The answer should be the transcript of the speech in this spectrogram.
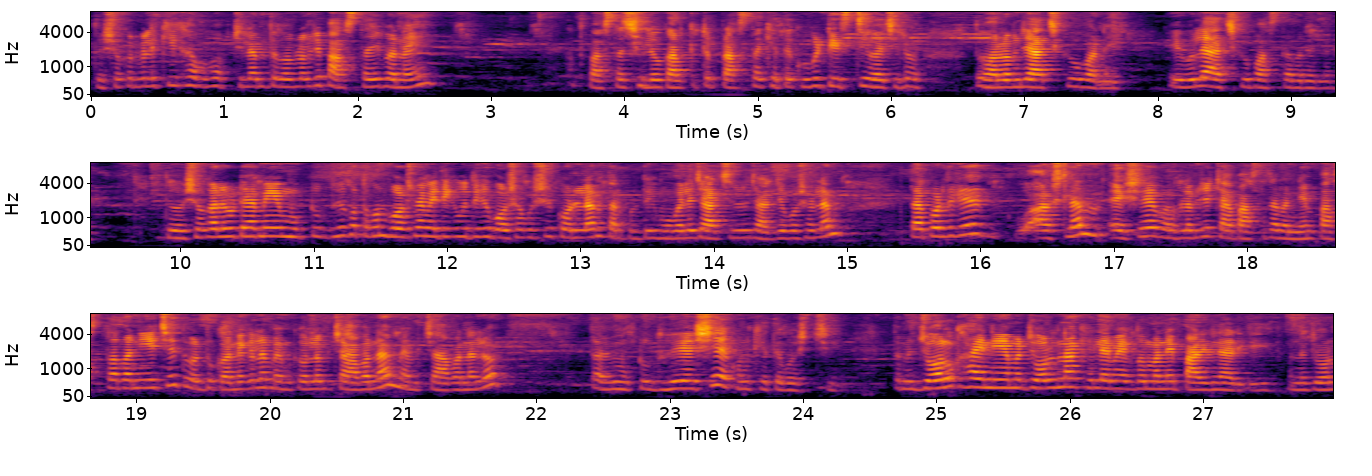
তো সকালবেলা কী খাব ভাবছিলাম, তো ভাবলাম যে পাস্তাই বানাই। পাস্তা ছিল, কালকে একটা পাস্তা খেতে খুবই টেস্টি হয়েছিল। তো ভাবলাম যে আজকেও বানাই। এই বলে আজকেও পাস্তা বানালাম। তো সকালে উঠে আমি মুখ টুক ধুয়ে কতক্ষণ বসলাম, এদিকে ওদিকে বসাবসি করলাম, তারপর দিকে মোবাইলে চার্জ ছিল চার্জে বসালাম। তারপর দিকে আসলাম, এসে ভাবলাম যে চা, পাস্তাটা বানিয়ে আমি, পাস্তা বানিয়েছি তারপর দোকানে গেলাম ম্যামকে বললাম, চা বানা ম্যাম চা বানালো। তো আমি মুখ টুক ধুয়ে এসে এখন খেতে বসছি। তো আমি জল খাইনি, আমার জল না খেলে আমি একদম মানে পারি না আর কি মানে জল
